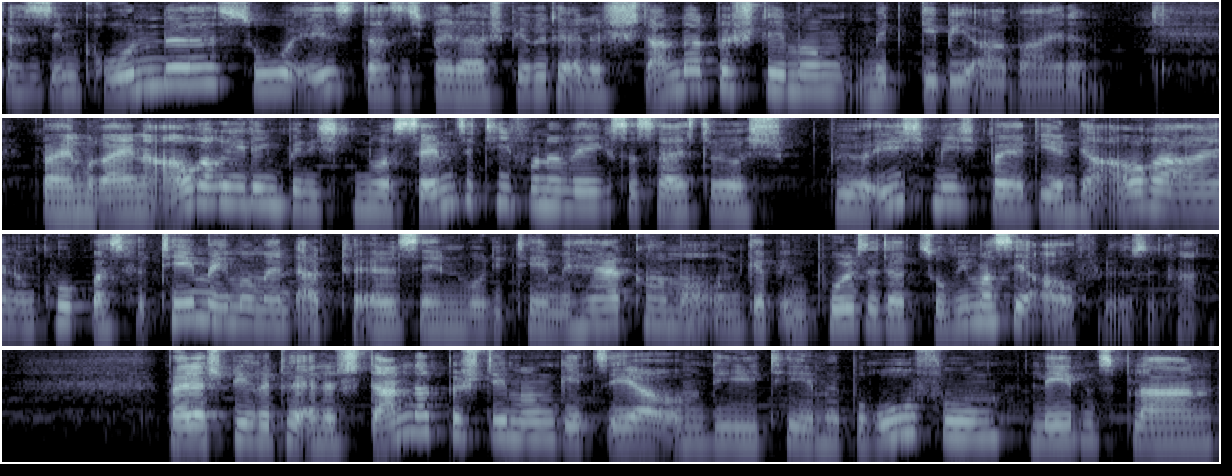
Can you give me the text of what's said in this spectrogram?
dass es im Grunde so ist, dass ich bei der spirituellen Standardbestimmung mit Gibi arbeite. Beim reinen Aura-Reading bin ich nur sensitiv unterwegs, das heißt, da spüre ich mich bei dir in der Aura ein und gucke, was für Themen im Moment aktuell sind, wo die Themen herkommen und gebe Impulse dazu, wie man sie auflösen kann. Bei der spirituellen Standardbestimmung geht es eher um die Themen Berufung, Lebensplan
